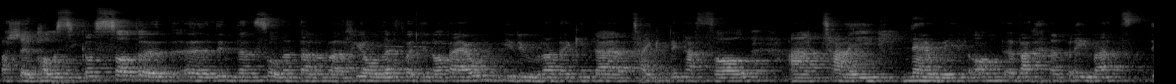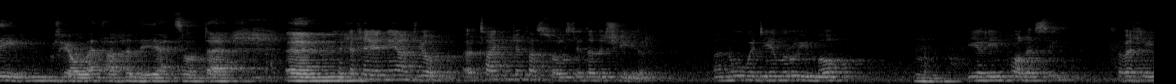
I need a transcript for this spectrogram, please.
falle polisi gosod oedd uh, Linda'n sôn amdano yma rheolaeth wedyn o fewn i ryw raddau gyda tai cymdeithasol a tai newydd ond y farchnad breifat dim rheolaeth ar hynny eto ynde. Um, Felly gallai eniadio y tai cymdeithasol sydd yn y sir, mae nhw wedi ymrwymo mm. i'r un polisi. So felly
